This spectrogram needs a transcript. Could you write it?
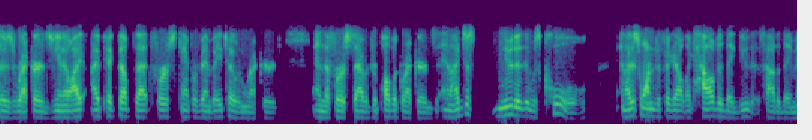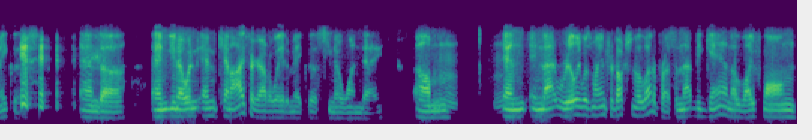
those records, you know, I I picked up that first Camper Van Beethoven record and the first Savage Republic records, and I just knew that it was cool, and I just wanted to figure out like how did they do this? How did they make this? and uh and you know and and can i figure out a way to make this you know one day um Mhm. Mhm. and and that really was my introduction to letterpress and that began a lifelong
